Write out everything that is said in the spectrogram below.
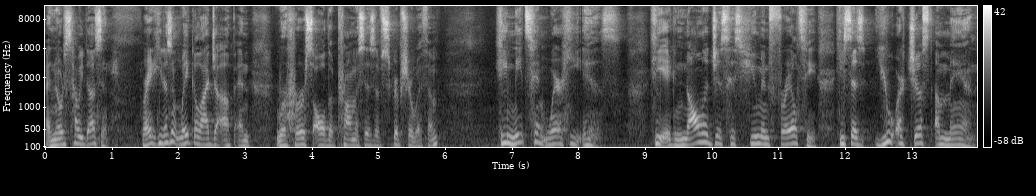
And notice how he doesn't, right? He doesn't wake Elijah up and rehearse all the promises of Scripture with him. He meets him where he is. He acknowledges his human frailty. He says, You are just a man.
